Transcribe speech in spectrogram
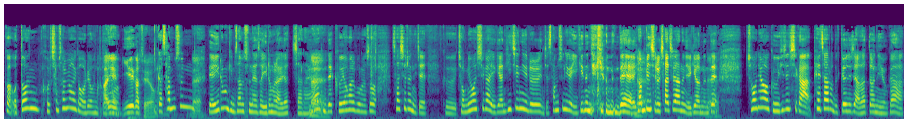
그러니까 어떤 걸 참 설명하기가 어려운데요. 아니 이해가 돼요. 그러니까 삼순 네. 내 이름은 김삼순에서 이름을 알렸잖아요. 네. 근데 그 영화를 보면서 사실은 이제 그 정영원 씨가 얘기한 희진이를 이제 삼순이가 이기는 얘기였는데 네. 현빈 씨를 차지하는 얘기였는데 네. 전혀 그 희진 씨가 패자로 느껴지지 않았던 이유가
